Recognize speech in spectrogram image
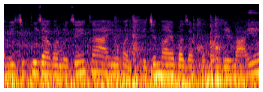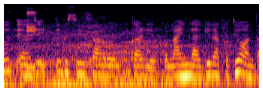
हामी चाहिँ पूजा गर्नु चाहिँ कहाँ आयो भन्दाखेरि चाहिँ नयाँ बजारको मन्दिरमा आयो। त्यहाँ चाहिँ यति बेसी साह्रो गाडीहरूको लाइन लागिरहेको थियो अन्त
